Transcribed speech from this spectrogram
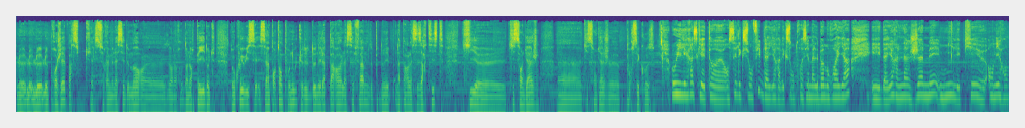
le, projet parce qu'elles seraient menacées de mort euh, dans, leur, pays. Donc, oui, oui, c'est important pour nous que de donner la parole à ces femmes, de donner la parole à ces artistes qui, euh, s'engagent, qui pour ces causes. Oui, Liras qui est en, en sélection FIB d'ailleurs avec son troisième album Roya et d'ailleurs elle n'a jamais mis les pieds euh, en Iran.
